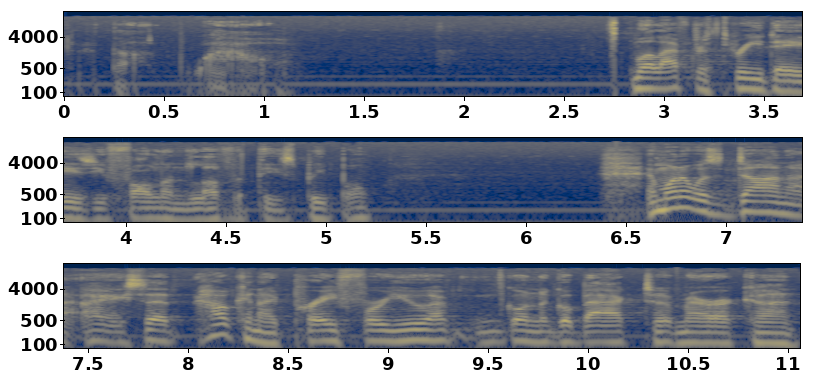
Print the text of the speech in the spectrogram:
I thought, wow. Well, after three days, you fall in love with these people. And when it was done, I, I said, How can I pray for you? I'm going to go back to America, and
